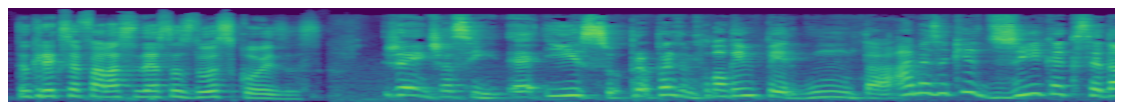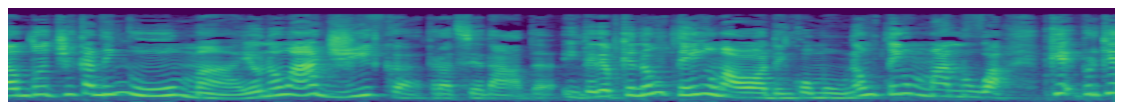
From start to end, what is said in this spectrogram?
Então eu queria que você falasse dessas duas coisas. Gente, assim, é isso. Por, por, exemplo, quando alguém me pergunta, ah, mas que dica que você dá? Eu não dou dica nenhuma. Eu não há dica para ser dada, entendeu? Porque não tem uma ordem comum, não tem um manual. Porque, porque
